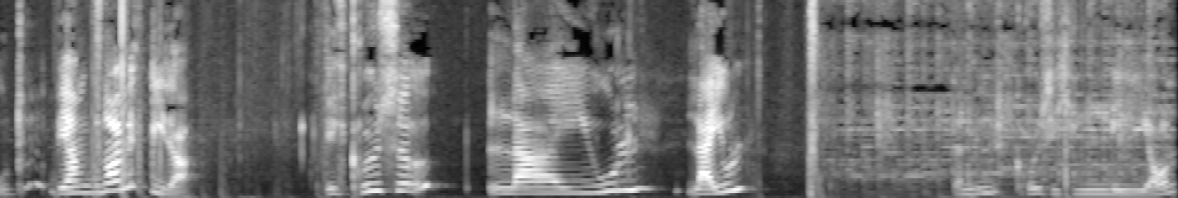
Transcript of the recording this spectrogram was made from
Gut, wir haben neue Mitglieder. Ich grüße Laiul. Laiul. Dann grüße ich Leon.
